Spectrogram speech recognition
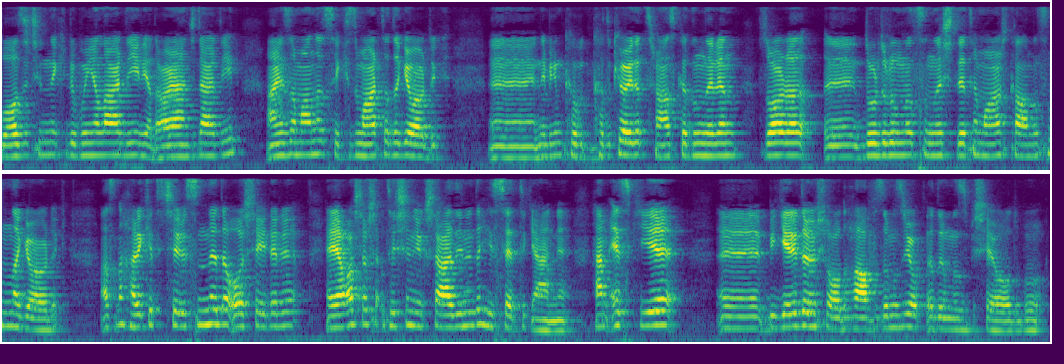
Boğaziçi'ndeki Lubunyalar değil ya da öğrenciler değil. Aynı zamanda 8 Mart'ta da gördük. Ee, ne bileyim Kadıköy'de trans kadınların zorla e, durdurulmasını, şiddete maruz kalmasını da gördük. Aslında hareket içerisinde de o şeyleri e, yavaş yavaş ateşin yükseldiğini de hissettik yani. Hem eskiye e, bir geri dönüş oldu, hafızamızı yokladığımız bir şey oldu bu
